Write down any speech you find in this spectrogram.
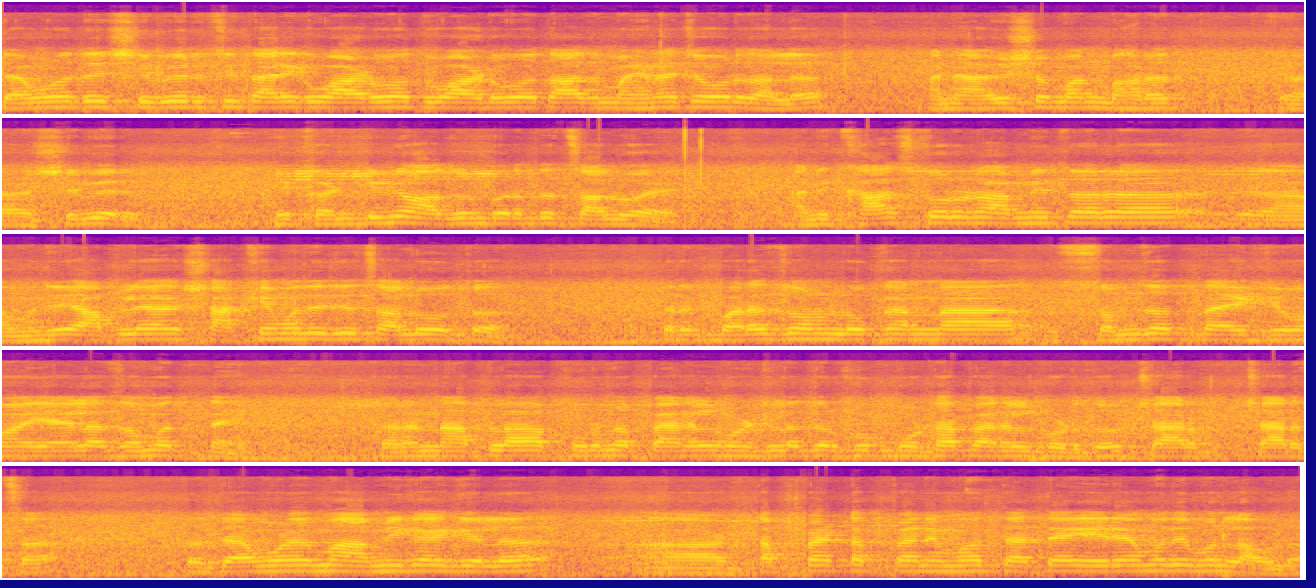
त्यामुळे ते शिबिरची तारीख वाढवत वाढवत आज महिन्याच्या वर झालं आणि आयुष्यमान भारत शिबिर हे कंटिन्यू अजूनपर्यंत चालू आहे. आणि खास करून आम्ही तर म्हणजे आपल्या शाखेमध्ये जे चालू होतं तर बऱ्याच जण लोकांना समजत नाही किंवा यायला जमत नाही. कारण आपला पूर्ण पॅनल म्हटलं तर खूप मोठा पॅनल पडतो चार चारचा. तर त्यामुळे मग आम्ही काय केलं टप्प्याटप्प्याने मग त्या त्या एरियामध्ये पण लावलं.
